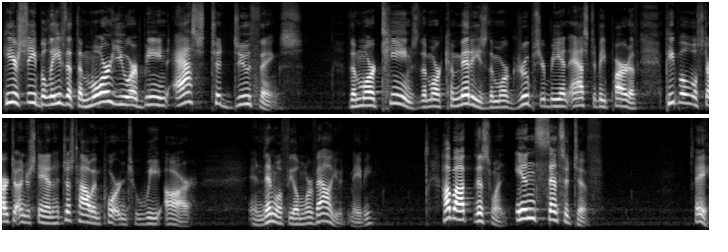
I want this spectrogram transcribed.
He or she believes that the more you are being asked to do things, the more teams, the more committees, the more groups you're being asked to be part of, people will start to understand just how important we are. And then we'll feel more valued, maybe. How about this one? Insensitive. Hey,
